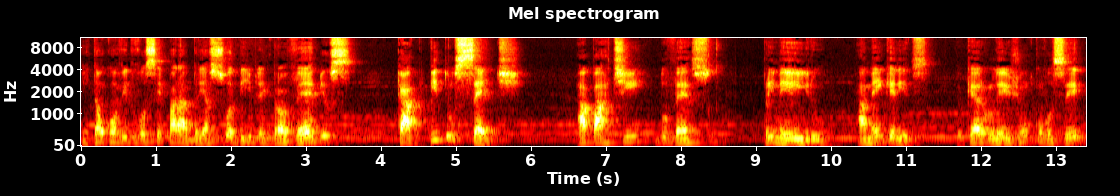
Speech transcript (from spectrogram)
Então convido você para abrir a sua Bíblia em Provérbios, capítulo 7, a partir do verso 1. Amém, queridos? Eu quero ler junto com você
